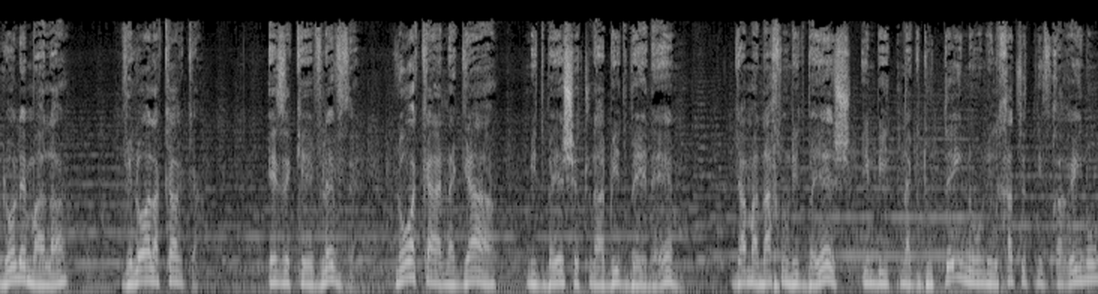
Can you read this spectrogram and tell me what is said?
לא למעלה ולא על הקרקע. איזה כאב לב זה. לא רק ההנהגה מתביישת להביט בעיניהם, גם אנחנו נתבייש אם בהתנגדותנו נלחץ את נבחרינו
